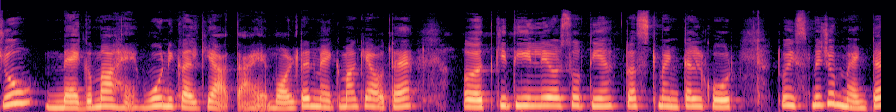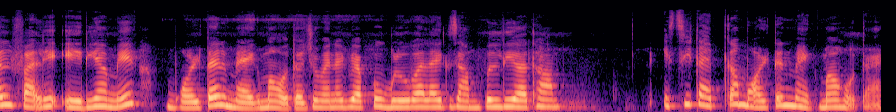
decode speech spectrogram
जो मैग्मा है, वो निकल के आता है। मॉल्टन मैग्मा क्या होता है अर्थ की तीन लेयर्स होती हैं क्रस्ट मेंटल कोर तो इसमें जो मेंटल वाले एरिया में मॉल्टन मैग्मा होता है, जो मैंने अभी आपको ग्लू वाला एग्ज़ाम्पल दिया था इसी टाइप का मॉल्टन मैग्मा होता है।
